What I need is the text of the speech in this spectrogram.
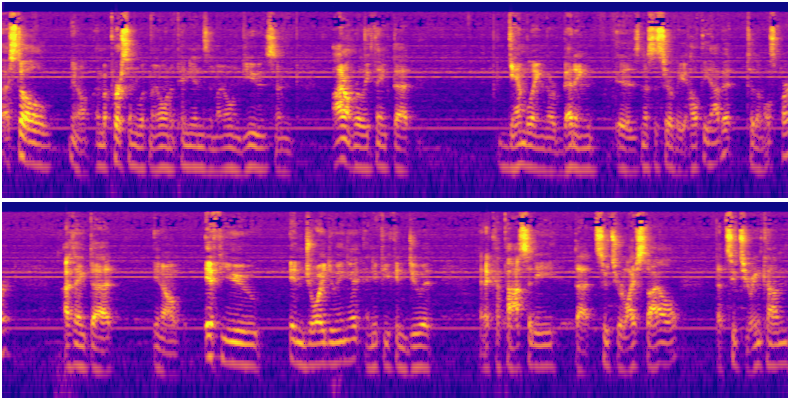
I still, you know, I'm a person with my own opinions and my own views, and I don't really think that gambling or betting is necessarily a healthy habit to the most part. I think that, you know, if you enjoy doing it and if you can do it in a capacity that suits your lifestyle, that suits your income,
